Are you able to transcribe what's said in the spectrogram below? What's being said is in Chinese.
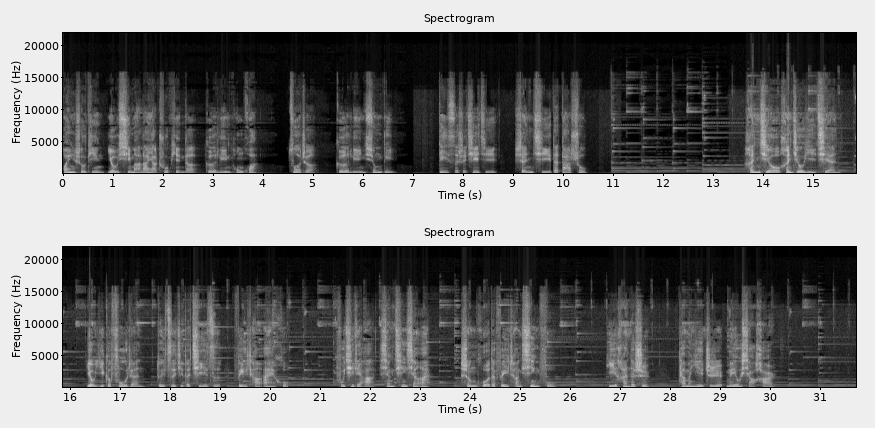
欢迎收听由喜马拉雅出品的《格林童话》，作者格林兄弟，第四十七集《神奇的大树》。很久很久以前，有一个妇人对自己的妻子非常爱护，夫妻俩相亲相爱，生活的非常幸福。遗憾的是。他们一直没有小孩儿。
